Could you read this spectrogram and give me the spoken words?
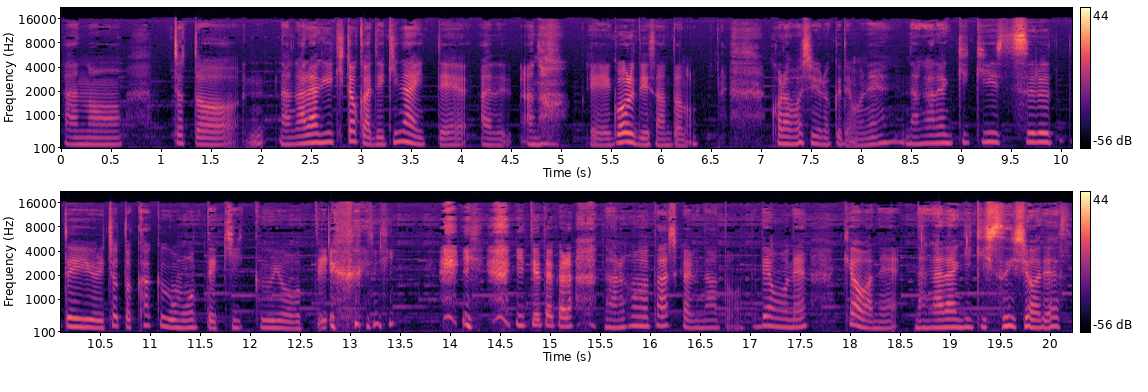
あのちょっとながら聞きとかできないってあるあの、えー、ゴールディさんとの コラボ収録でもねながら聞きするっていうよりちょっと覚悟持って聞くよっていうふうに 言ってたからなるほど確かになと思って。でもね今日はねながら聞き推奨です。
